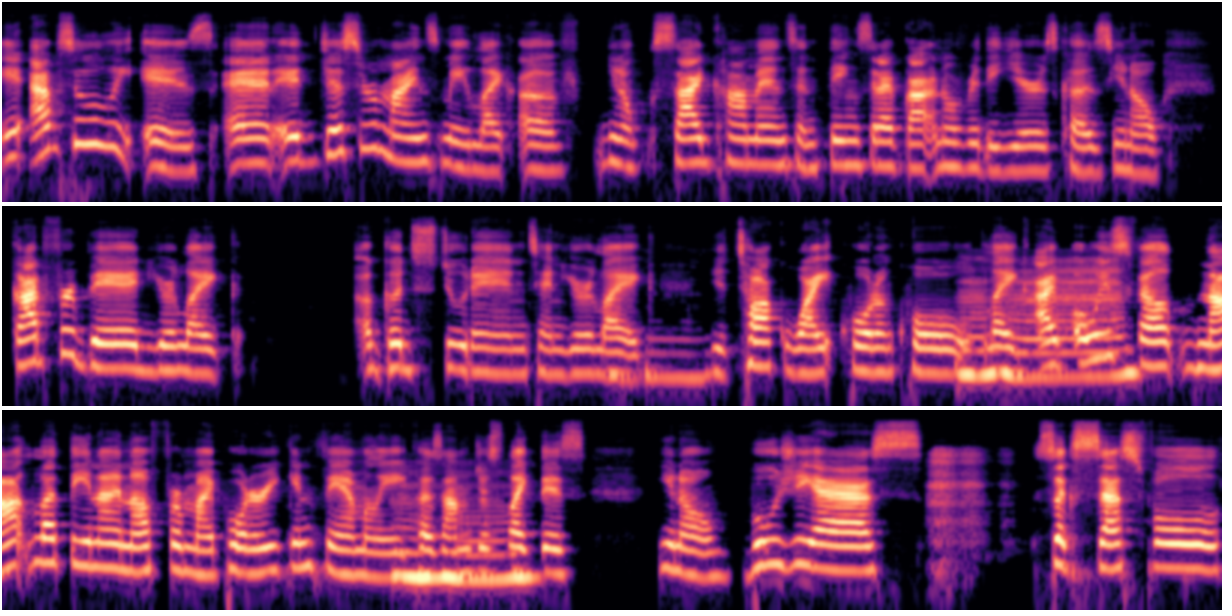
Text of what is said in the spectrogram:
It absolutely is. And it just reminds me like of, you know, side comments and things that I've gotten over the years cuz, you know, God forbid you're like a good student and you're like Mhm. you talk white quote unquote like i've always Mhm. felt not latina enough for my puerto rican family because i'm just like Mhm. this you know bougie ass successful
